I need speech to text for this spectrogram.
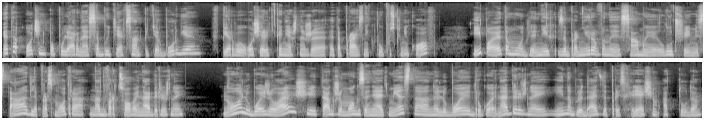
Это очень популярное событие в Санкт-Петербурге. В первую очередь, конечно же, это праздник выпускников, и поэтому для них забронированы самые лучшие места для просмотра на Дворцовой набережной. Но любой желающий также мог занять место на любой другой набережной и наблюдать за происходящим оттуда.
